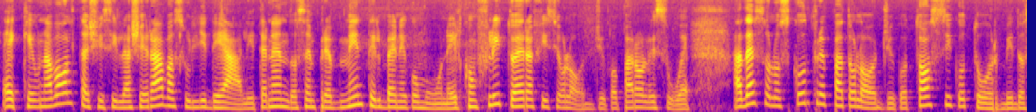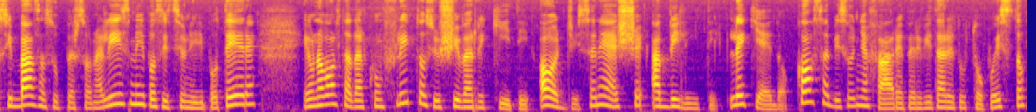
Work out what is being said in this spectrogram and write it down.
è che che una volta ci si lacerava sugli ideali, tenendo sempre a mente il bene comune. Il conflitto era fisiologico, parole sue. Adesso lo scontro è patologico, tossico, torbido, si basa su personalismi, posizioni di potere e una volta dal conflitto si usciva arricchiti. Oggi se ne esce avviliti. Le chiedo cosa bisogna fare per evitare tutto questo?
